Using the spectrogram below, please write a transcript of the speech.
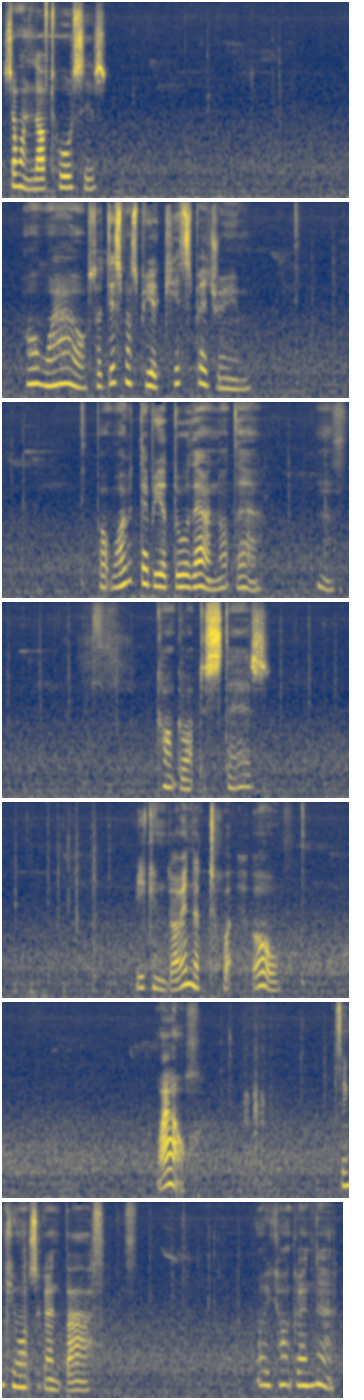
Someone loved horses. Oh wow, so this must be a kid's bedroom. But why would there be a door there and not there? Hmm. Can't go up the stairs. We can go in the toilet. Oh. Wow. I think he wants to go in the bath. Oh, you can't go in there.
